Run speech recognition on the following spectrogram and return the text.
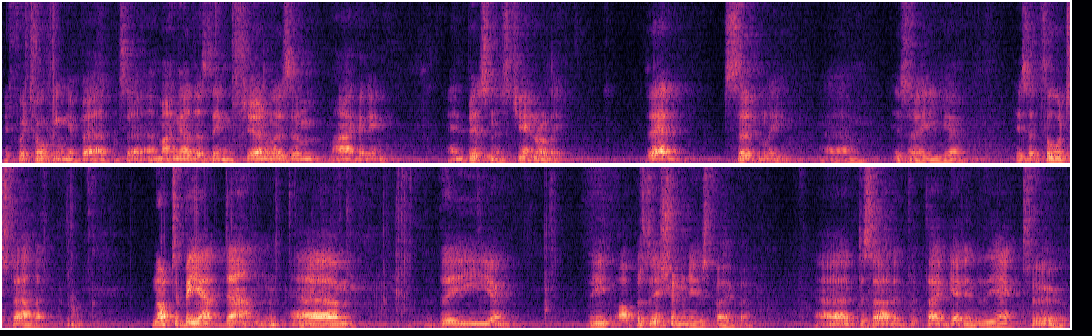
if we're talking about, uh, among other things, journalism, marketing, and business generally, that certainly um, is a uh, is a thought starter. Not to be outdone, um, the uh, the opposition newspaper uh, decided that they'd get into the act too,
